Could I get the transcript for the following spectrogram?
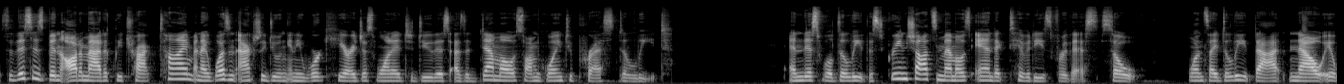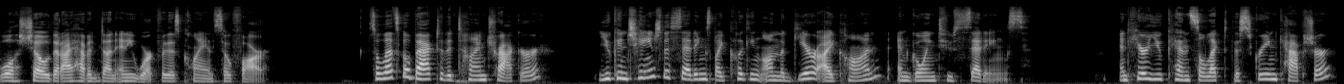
So this has been automatically tracked time and I wasn't actually doing any work here. I just wanted to do this as a demo. So I'm going to press delete. And this will delete the screenshots, memos, and activities for this. So once I delete that, now it will show that I haven't done any work for this client so far. So let's go back to the time tracker. You can change the settings by clicking on the gear icon and going to settings. And here you can select the screen capture,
